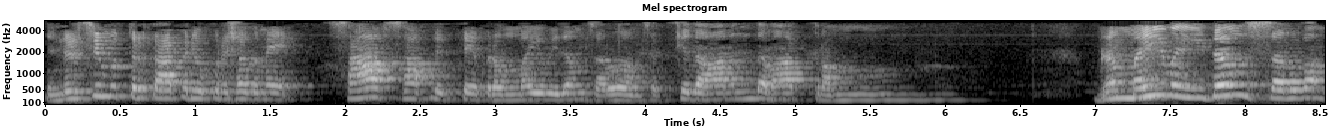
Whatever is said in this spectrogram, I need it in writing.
नृसिंह उत्तर तापनी उपनिषद में साफ़ साफ़ लिखते ब्रह्म सर्वम सच्चिदानंद मात्र ब्रह्म इदम सर्वम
